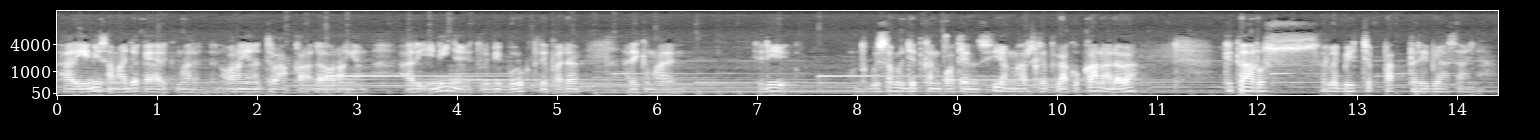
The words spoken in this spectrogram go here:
hari ini sama aja kayak hari kemarin. Dan orang yang celaka adalah orang yang hari ininya itu lebih buruk daripada hari kemarin. Jadi untuk bisa melejitkan potensi yang harus kita lakukan adalah kita harus lebih cepat dari biasanya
